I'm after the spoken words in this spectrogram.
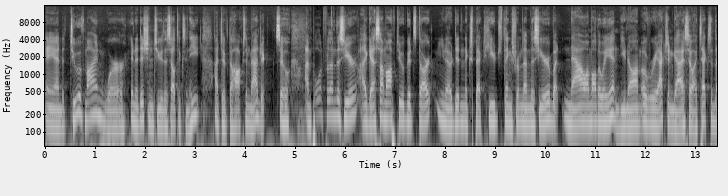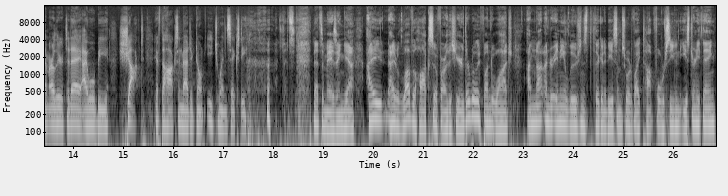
And two of mine were, in addition to the Celtics and Heat, I took the Hawks and Magic. So I'm pulling for them this year. I guess I'm off to a good start. You know, didn't expect huge things from them this year, but now I'm all the way in. You know, I'm overreaction guy. So I texted them earlier today. I will be shocked if the Hawks and Magic don't each win 60. that's that's amazing. Yeah, I I love the Hawks so far this year. They're really fun to watch. I'm not under any illusions that they're going to be some sort of like top four seed in the East or anything,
